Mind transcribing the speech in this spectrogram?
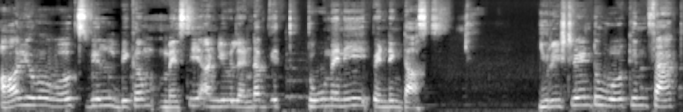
All your works will become messy and you will end up with too many pending tasks you restrain to work in fact.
